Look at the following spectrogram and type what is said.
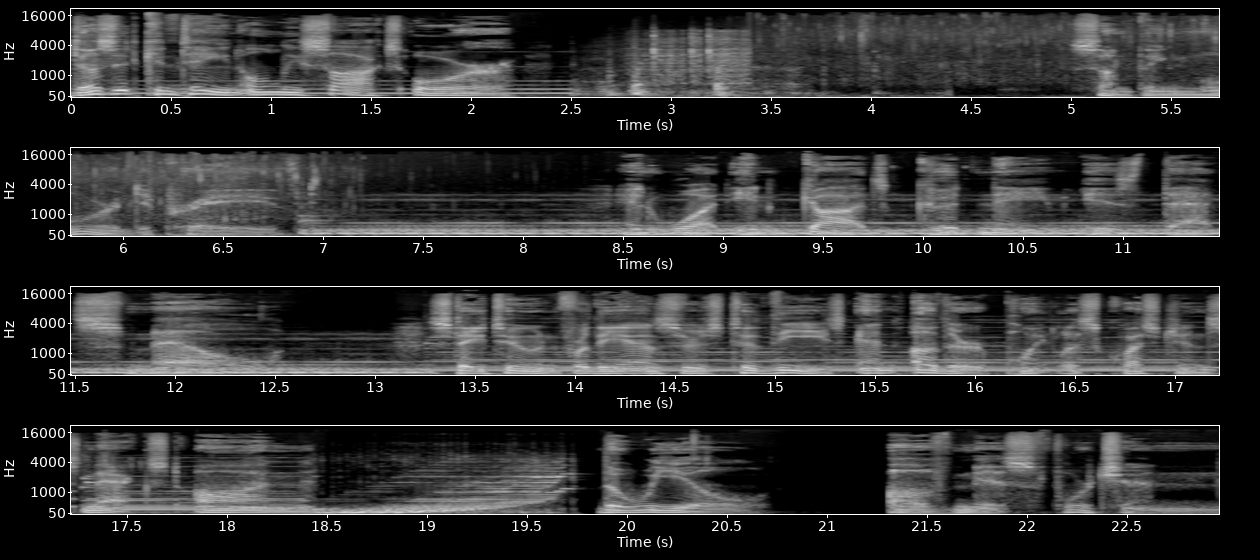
Does it contain only socks or something more depraved? And what in God's good name is that smell? Stay tuned for the answers to these and other pointless questions next on The Wheel of Misfortune.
